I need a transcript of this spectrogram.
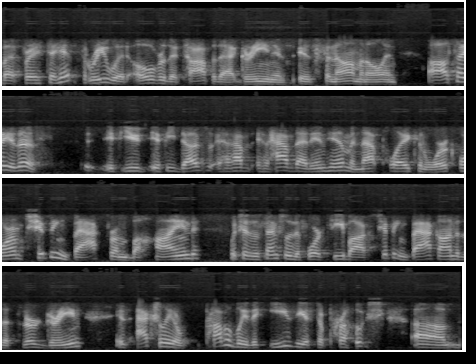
But for to hit three wood over the top of that green is is phenomenal. And I'll tell you this: if you if he does have have that in him and that play can work for him, chipping back from behind which is essentially the four tee box, chipping back onto the third green is actually a, probably the easiest approach um,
